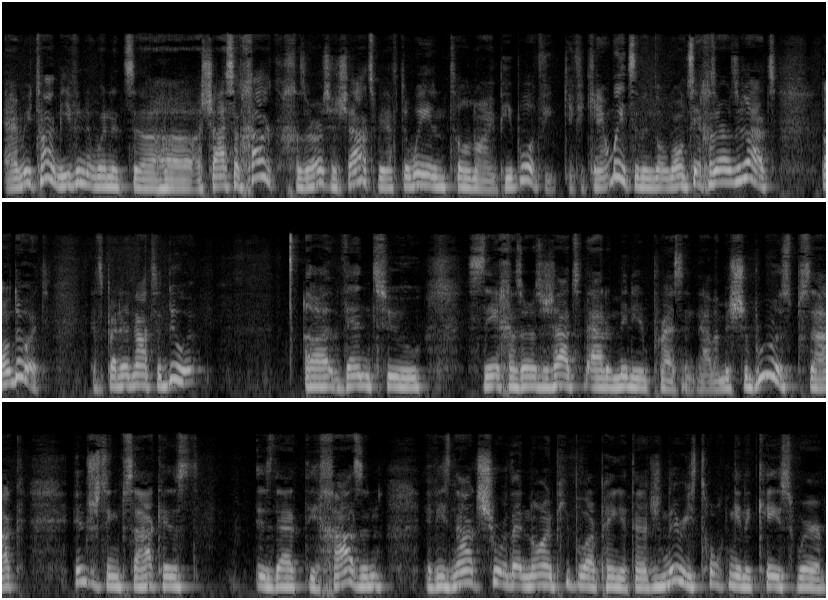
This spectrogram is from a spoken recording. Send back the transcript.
every time, even when it's a, shas chak chazaras hashatz, we have to wait until nine people. If you if you can't wait, so then don't, don't say chazaras hashatz. Don't do it. It's better not to do it. Uh, than to say chazaras hashatz without a minyan present. Now the Mishnah Berurah's psak, interesting psak is is that the chazan, if he's not sure that nine people are paying attention, there he's talking in a case where,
